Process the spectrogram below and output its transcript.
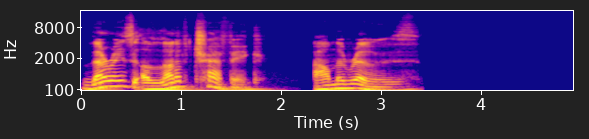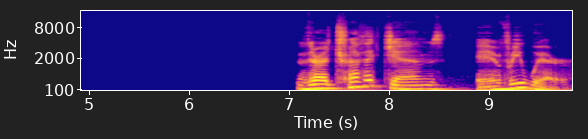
There is a lot of traffic on the roads. There are traffic jams everywhere.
